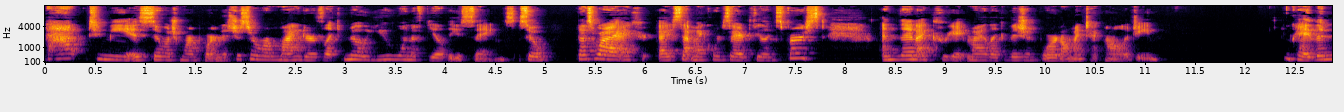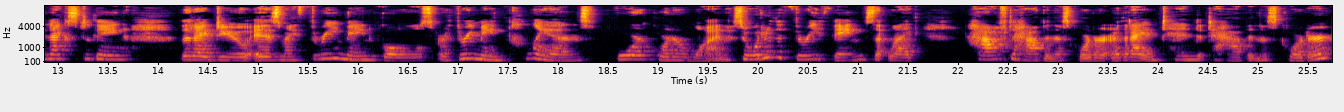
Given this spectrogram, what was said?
that to me is so much more important. It's just a reminder of like, no, you want to feel these things. So that's why I, I set my core desired feelings first and then I create my like vision board on my technology. Okay, the next thing that I do is my three main goals or three main plans for quarter one. So, what are the three things that like have to happen this quarter or that I intend to happen this quarter?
